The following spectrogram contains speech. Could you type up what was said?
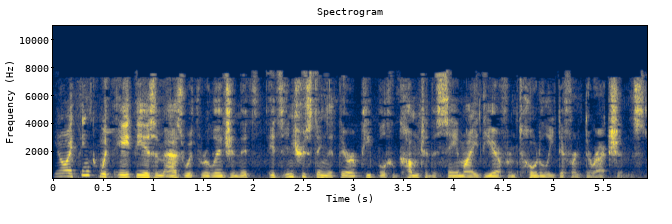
You know, I think with atheism, as with religion, it's it's interesting that there are people who come to the same idea from totally different directions.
